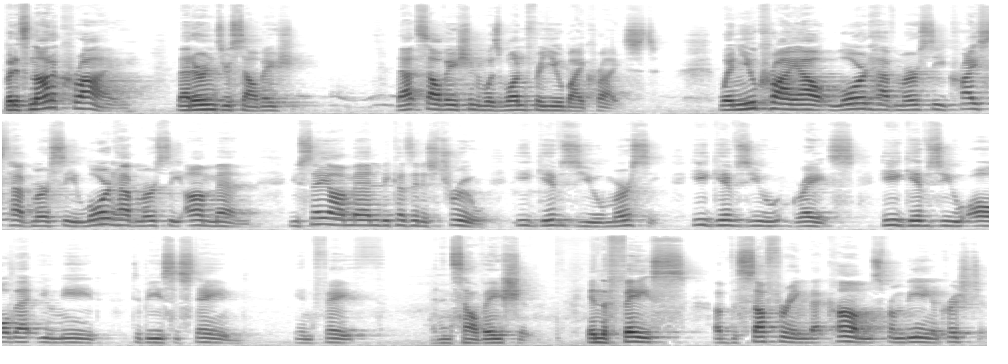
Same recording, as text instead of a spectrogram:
But it's not a cry that earns your salvation. That salvation was won for you by Christ. When you cry out, Lord, have mercy, Christ, have mercy, Lord, have mercy, Amen. You say Amen because it is true. He gives you mercy, He gives you grace, He gives you all that you need to be sustained in faith and in salvation, in the face of the suffering that comes from being a Christian.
